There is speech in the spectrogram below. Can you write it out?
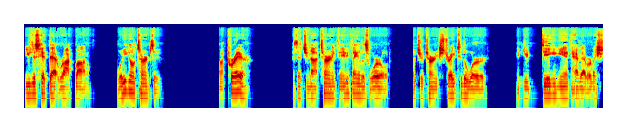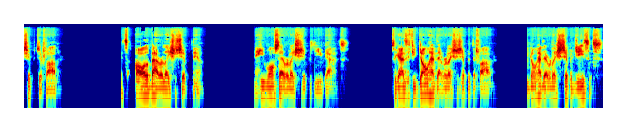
You just hit that rock bottom. What are you going to turn to? My prayer is that you're not turning to anything in this world, but you're turning straight to the Word and you're digging in to have that relationship with your Father. It's all about relationship with Him. And He wants that relationship with you guys. So, guys, if you don't have that relationship with the Father, you don't have that relationship with Jesus,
